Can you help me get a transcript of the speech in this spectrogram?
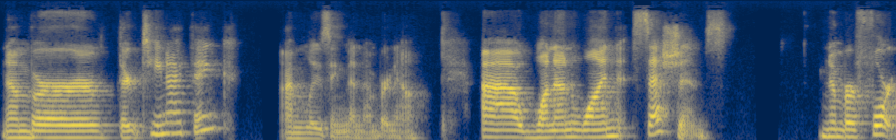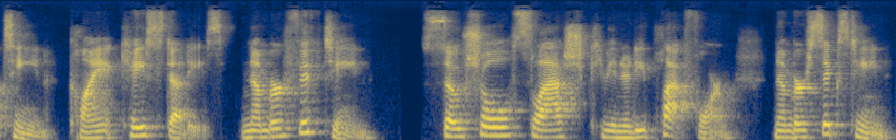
Number 13, I think I'm losing the number now. One on one sessions. Number 14, client case studies. Number 15, social slash community platform. Number 16,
